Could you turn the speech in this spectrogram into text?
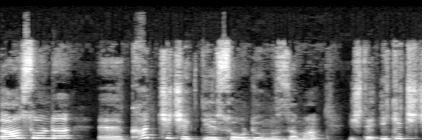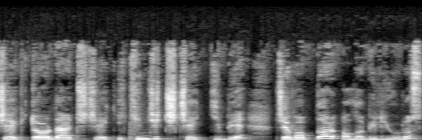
Daha sonra e, kaç çiçek diye sorduğumuz zaman işte iki çiçek, dörder çiçek, ikinci çiçek gibi cevaplar alabiliyoruz.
